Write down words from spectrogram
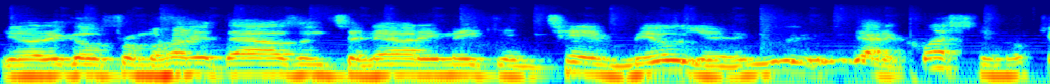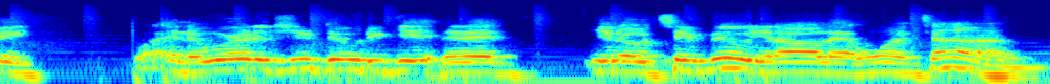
you know, they go from 100,000 to now they're making 10 million, you, you got a question, okay, what in the world did you do to get to that, you know, 10 million all at one time?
